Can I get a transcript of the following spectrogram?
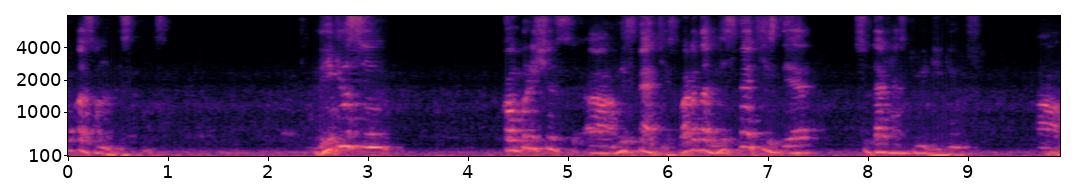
focus on these things. Reducing competitions uh, mismatches. What are the mismatches there? So that has to be reduced. Uh,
